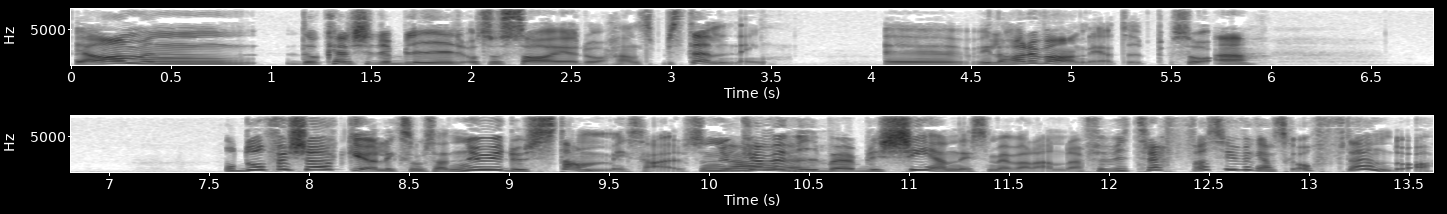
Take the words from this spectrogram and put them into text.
Ja men då kanske det blir, och så sa jag då hans beställning. Eh, vill du ha det vanliga typ? Så. Och då försöker jag liksom såhär, nu är du stammis här så nu Ja, kan väl ja. vi börja bli tjenis med varandra för vi träffas ju ganska ofta ändå.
